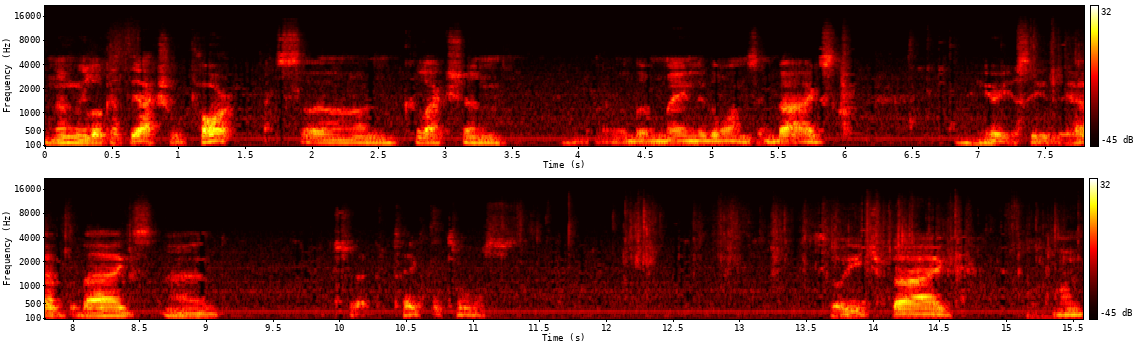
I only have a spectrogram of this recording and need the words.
And then we look at the actual parts um, collection. Uh, they're mainly the ones in bags. And here you see we have the bags and take the tools. So each bag um,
